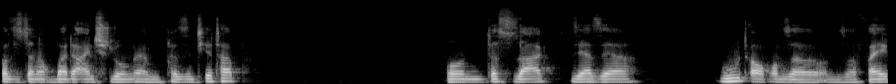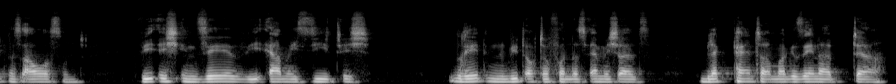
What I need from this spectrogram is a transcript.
was ich dann auch bei der Einstellung ähm, präsentiert habe. Und das sagt sehr, sehr gut auch unser, unser Verhältnis aus und wie ich ihn sehe, wie er mich sieht. Ich rede in dem Lied auch davon, dass er mich als Black Panther immer gesehen hat, der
